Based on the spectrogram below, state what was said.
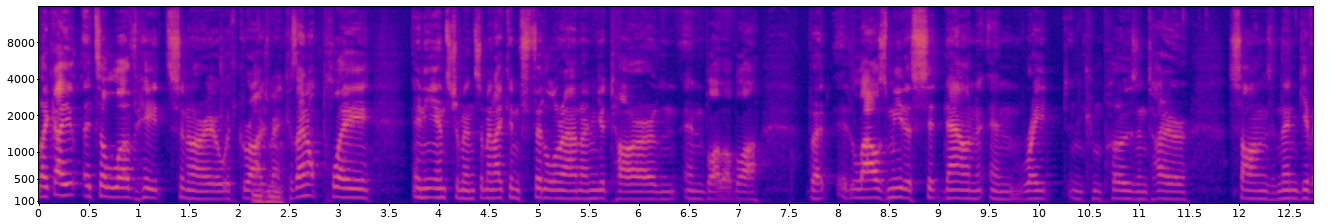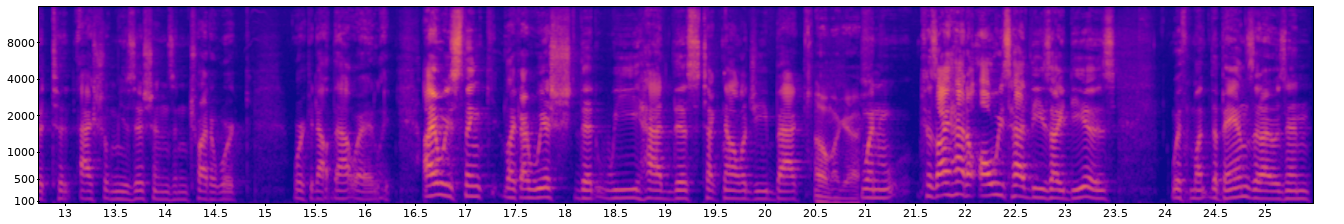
Like I, it's a love hate scenario with GarageBand mm-hmm. because I don't play any instruments. I mean, I can fiddle around on guitar and, and blah blah blah, but it allows me to sit down and write and compose entire songs and then give it to actual musicians and try to work work it out that way. Like I always think, like I wish that we had this technology back Oh my gosh. when because I had always had these ideas with my, the bands that I was in,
